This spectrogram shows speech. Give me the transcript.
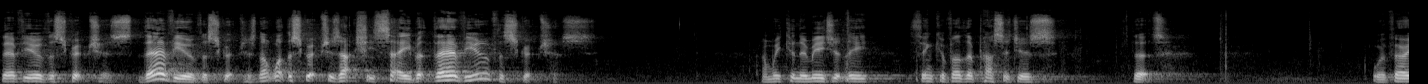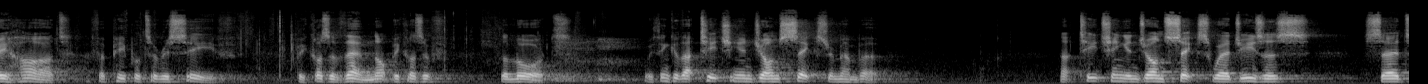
their view of the scriptures, their view of the scriptures, not what the scriptures actually say, but their view of the scriptures. And we can immediately think of other passages that were very hard for people to receive because of them, not because of the Lord. We think of that teaching in John 6, remember, That teaching in John 6 where Jesus said,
